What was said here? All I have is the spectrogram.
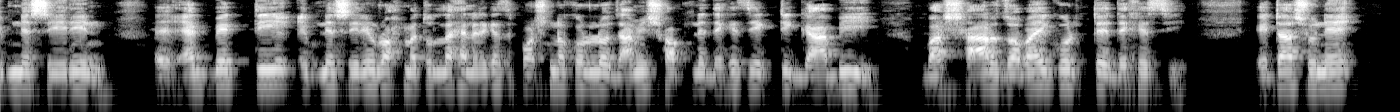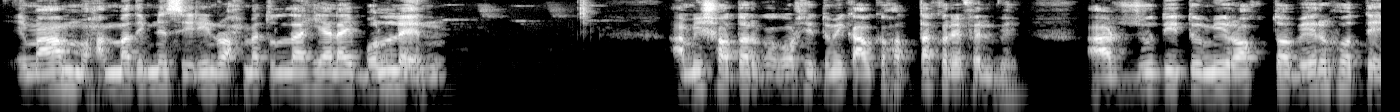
ইবনে সিরিন এক ব্যক্তি ইবনে সিরিন রহমতুল্লাহ আলের কাছে প্রশ্ন করল যে, আমি স্বপ্নে দেখেছি একটি গাবি বা সার জবাই করতে দেখেছি। এটা শুনে ইমাম মুহাম্মদ ইবনে সিরিন রহমতুল্লাহ আলাই বললেন, আমি সতর্ক করছি, তুমি কাউকে হত্যা করে ফেলবে। আর যদি তুমি রক্ত বের হতে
